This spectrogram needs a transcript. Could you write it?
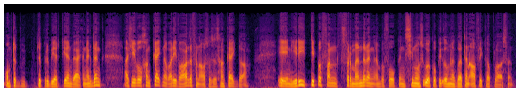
om te te probeer teenwerk. En ek dink as jy wil gaan kyk na wat die waarde van asos is, gaan kyk daar. En hierdie tipe van vermindering in bevolking sien ons ook op die oomblik wat in Afrika plaasvind.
